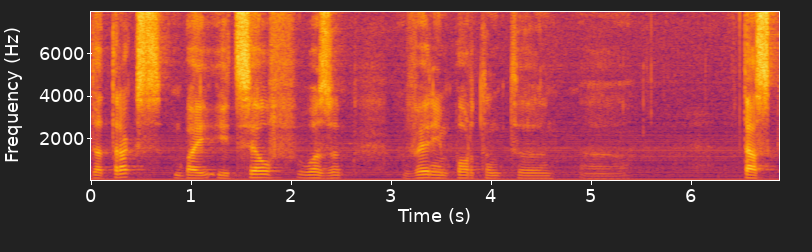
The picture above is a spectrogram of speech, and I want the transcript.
the trucks by itself was a very important task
